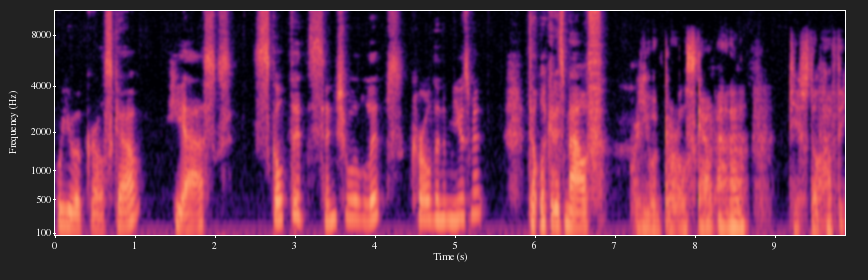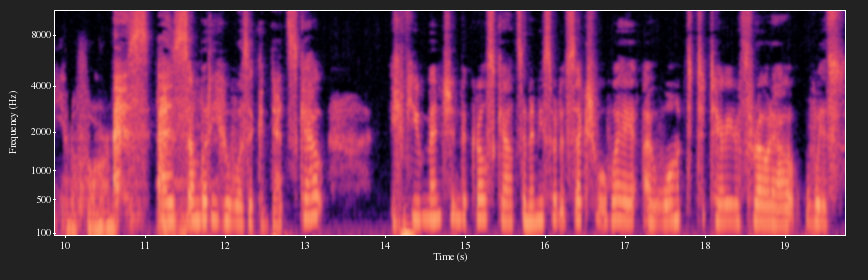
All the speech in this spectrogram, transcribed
Were you a Girl Scout? he asks. Sculpted, sensual lips curled in amusement. Don't look at his mouth. Were you a Girl Scout, Ana? Do you still have the uniform? As as somebody who was a cadet scout, if you mention the Girl Scouts in any sort of sexual way, I want to tear your throat out with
